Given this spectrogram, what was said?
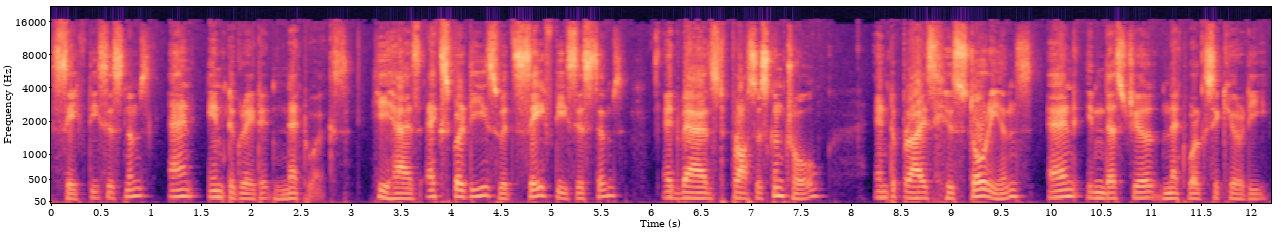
safety systems, and integrated networks. He has expertise with safety systems, advanced process control, enterprise historians, and industrial network security,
